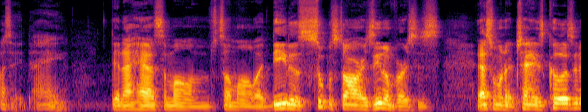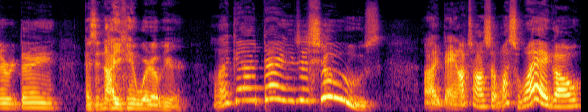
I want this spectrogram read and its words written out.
I said, dang. Then I had some um some um Adidas Superstar Xenoverses. That's when I changed colors and everything. I said, no, you can't wear it up here. I'm like, God dang, it's just shoes. I'm like, dang, I'm trying to show my swag on,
